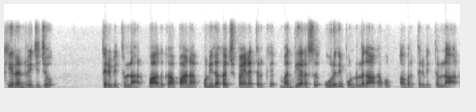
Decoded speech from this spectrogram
கிரண் ரிஜிஜு தெரிவித்துள்ளார். பாதுகாப்பான புனித ஹஜ் பயணத்திற்கு மத்திய அரசு உறுதி பூண்டுள்ளதாகவும் அவர் தெரிவித்துள்ளார்.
